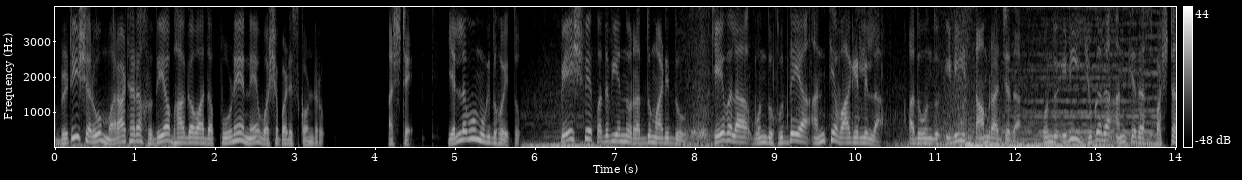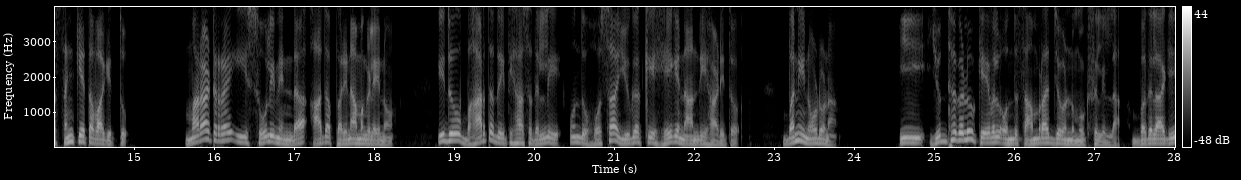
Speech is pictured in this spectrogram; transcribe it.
ಬ್ರಿಟಿಷರು ಮರಾಠರ ಹೃದಯ ಭಾಗವಾದ ಪುಣೆಯನ್ನೇ ವಶಪಡಿಸಿಕೊಂಡರು. ಅಷ್ಟೇ, ಎಲ್ಲವೂ ಮುಗಿದುಹೋಯಿತು ಪೇಶ್ವೆ ಪದವಿಯನ್ನು ರದ್ದು ಮಾಡಿದ್ದು ಕೇವಲ ಒಂದು ಹುದ್ದೆಯ ಅಂತ್ಯವಾಗಿರಲಿಲ್ಲ. ಅದು ಒಂದು ಇಡೀ ಸಾಮ್ರಾಜ್ಯದ, ಒಂದು ಇಡೀ ಯುಗದ ಅಂತ್ಯದ ಸ್ಪಷ್ಟ ಸಂಕೇತವಾಗಿತ್ತು. ಮರಾಠರ ಈ ಸೋಲಿನಿಂದ ಆದ ಪರಿಣಾಮಗಳೇನೋ? ಇದು ಭಾರತದ ಇತಿಹಾಸದಲ್ಲಿ ಒಂದು ಹೊಸ ಯುಗಕ್ಕೆ ಹೇಗೆ ನಾಂದಿ ಹಾಡಿತು? ಬನ್ನಿ ನೋಡೋಣ. ಈ ಯುದ್ಧಗಳು ಕೇವಲ ಒಂದು ಸಾಮ್ರಾಜ್ಯವನ್ನು ಮುಗಿಸಲಿಲ್ಲ. ಬದಲಾಗಿ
